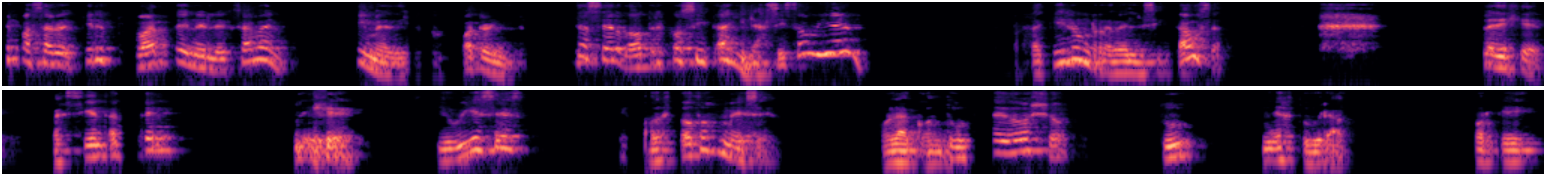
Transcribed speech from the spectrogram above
¿Quieres, pasar, ¿Quieres probarte en el examen? Sí, me dijo, cuatro añitos. Quise hacer dos o tres cositas y las hizo bien. Hasta que era un rebelde sin causa. Le dije, pues siéntate. Le dije, si hubieses estado estos dos meses con la conducta de dojo, tú tenías tu grado. Porque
